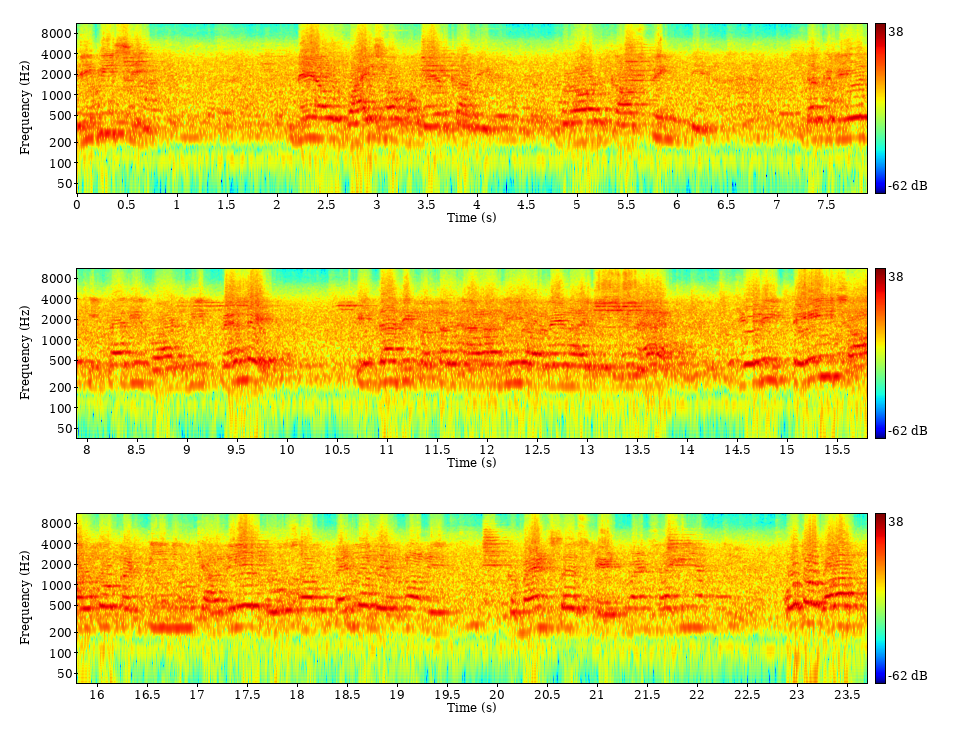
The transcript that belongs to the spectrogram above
BBC ਨੇ ਔਰ ਵਾਇਸ ਆਫ ਅਮਰੀਕਾ ਦੀ ਬ੍ਰੌਡਕਾਸਟਿੰਗ ਨੇ ਡਿਕਲੇਅਰ ਕੀਤਾ ਕਿ ਵਰਲਡ ਦੀ ਪਹਿਲੇ ਇਦਾਂ ਦੀ ਪੱਤਰਕਾਰਾਂ ਦੀ ਆਰਗੇਨਾਈਜੇਸ਼ਨ ਹੈ, ਜਿਹੜੀ 23 ਸਾਲ ਤੋਂ ਕੰਟੀਨਿਊ ਚੱਲ ਹੈ। 2 ਸਾਲ ਪਹਿਲਾਂ ਦੇ ਉਹਨਾਂ ਨੇ ਕਮੈਂਟਸ ਸਟੇਟਮੈਂਟਸ ਹੈਗੀਆਂ। ਉਹ ਤੋਂ ਬਾਅਦ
